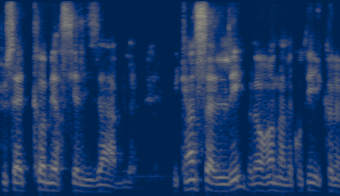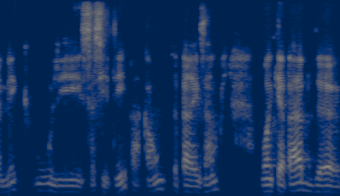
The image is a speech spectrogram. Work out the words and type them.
puisse être commercialisable. Et quand ça l'est, ben là, on rentre dans le côté économique où les sociétés, par contre, par exemple, vont être capables de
